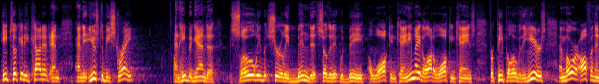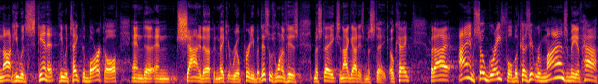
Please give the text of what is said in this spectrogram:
he took it, he cut it, and, and it used to be straight. And he began to slowly but surely bend it so that it would be a walking cane. He made a lot of walking canes for people over the years, and more often than not, he would skin it. He would take the bark off and, uh, and shine it up and make it real pretty. But this was one of his mistakes, and I got his mistake, okay? But I, I am so grateful because it reminds me of how,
